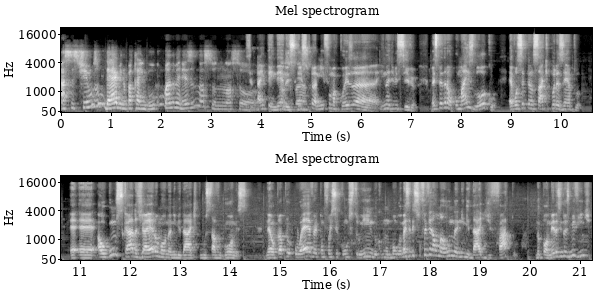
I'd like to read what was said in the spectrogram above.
assistimos um derby no Pacaembu com o Mano Menezes no nosso. nosso Você tá entendendo? Isso, isso para mim foi uma coisa inadmissível. Mas, Pedrão, o mais louco é você pensar que, por exemplo, é, é, alguns caras já eram uma unanimidade, como Gustavo Gomes, né? O próprio o Everton foi se construindo como um bom mas ele só foi virar uma unanimidade de fato no Palmeiras em 2020.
